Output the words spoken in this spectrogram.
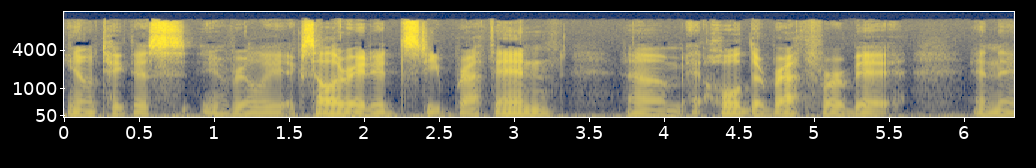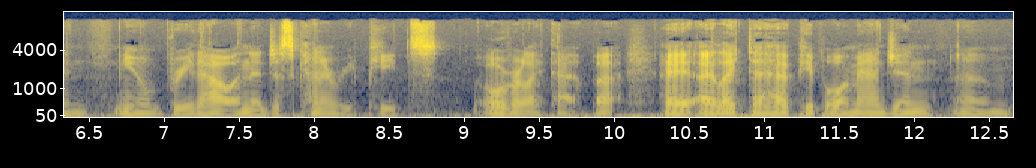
you know, take this you know, really accelerated, steep breath in, um, hold their breath for a bit, and then you know breathe out, and it just kind of repeats over like that. But I, I like to have people imagine um,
